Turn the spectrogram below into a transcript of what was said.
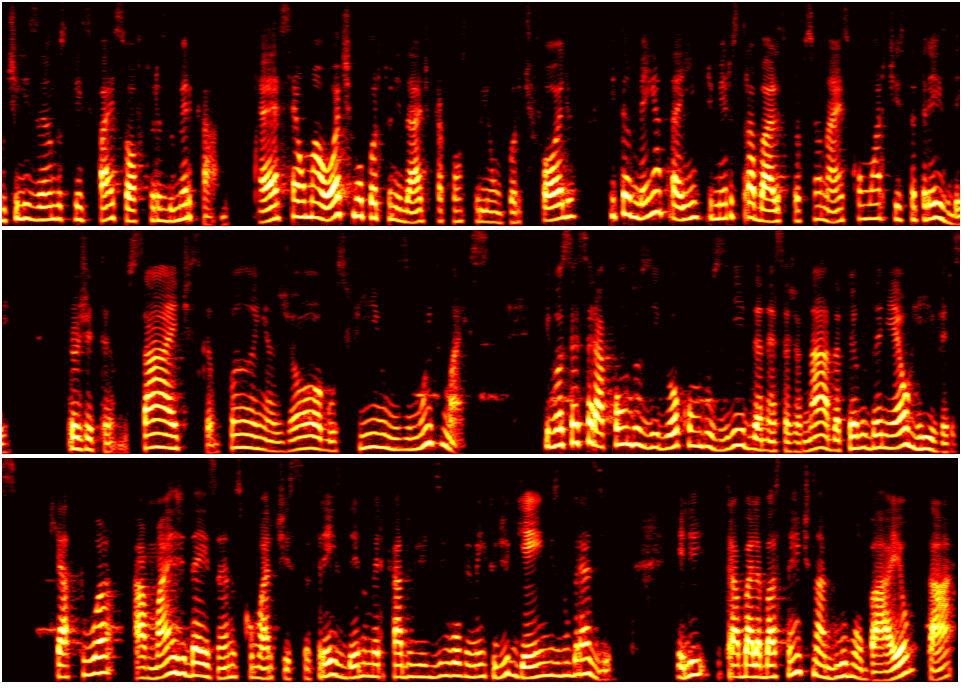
utilizando os principais softwares do mercado. Essa é uma ótima oportunidade para construir um portfólio e também atrair primeiros trabalhos profissionais como um artista 3D, projetando sites, campanhas, jogos, filmes e muito mais. E você será conduzido ou conduzida nessa jornada pelo Daniel Rivers, que atua há mais de 10 anos como artista 3D no mercado de desenvolvimento de games no Brasil. Ele trabalha bastante na Glue Mobile, tá?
